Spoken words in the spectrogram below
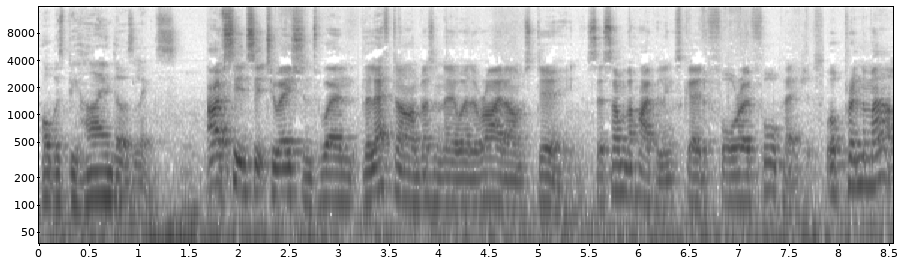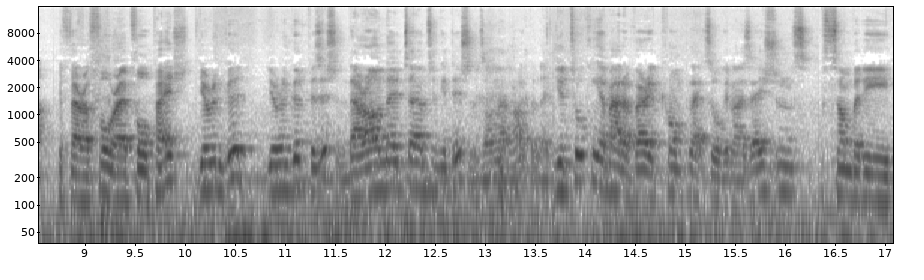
what was behind those links. I've seen situations when the left arm doesn't know where the right arm's doing, so some of the hyperlinks go to 404 pages. Well, print them out. If they're a 404 page, you're in good. You're in good position. There are no terms and conditions on that hyperlink. You're talking about a very complex organisations. Somebody,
